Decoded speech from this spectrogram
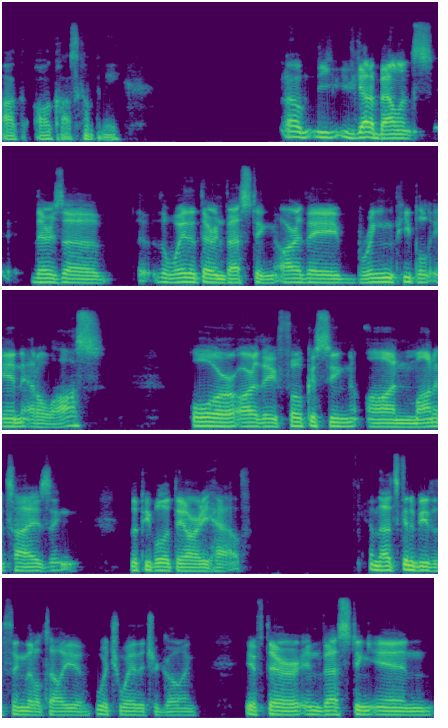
all, all cost company? Um, you, you've got to balance. There's a the way that they're investing. Are they bringing people in at a loss, or are they focusing on monetizing the people that they already have? And that's going to be the thing that'll tell you which way that you're going if they're investing in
